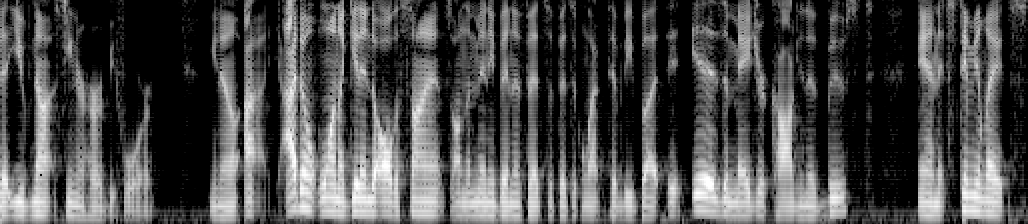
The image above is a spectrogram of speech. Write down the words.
that you've not seen or heard before. You know, I, I don't want to get into all the science on the many benefits of physical activity, but it is a major cognitive boost and it stimulates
